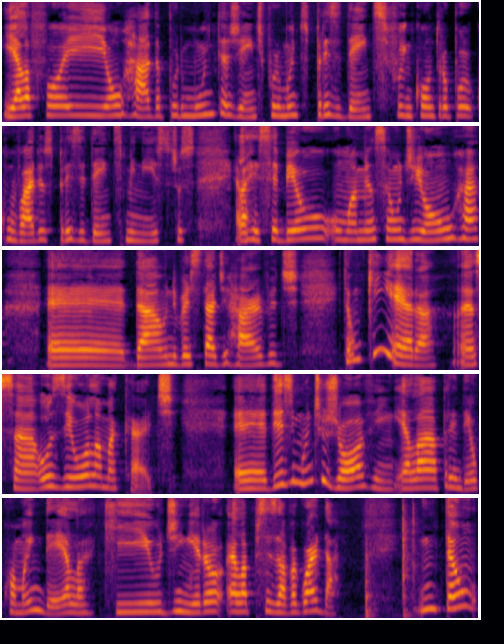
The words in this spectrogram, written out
e ela foi honrada por muita gente, por muitos presidentes, foi, encontrou por, com vários presidentes, ministros. Ela recebeu uma menção de honra é, da Universidade Harvard. Então, quem era essa Osceola McCarthy? É, desde muito jovem, ela aprendeu com a mãe dela que o dinheiro ela precisava guardar. Então,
